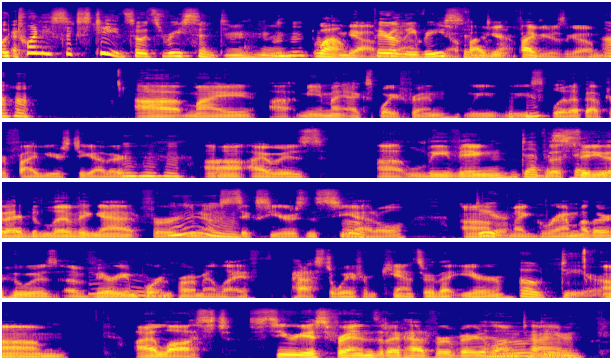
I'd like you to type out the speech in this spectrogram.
oh, 2016, so it's recent. Mhm. Mhm. Well, yeah fairly yeah, recent. five, yeah. year, five years ago Uh-huh. uh my uh, me and my ex-boyfriend we we Mhm. split up after five years together Mhm. uh i was uh leaving the city that i'd been living at for you know Mm. six years in seattle dear. um, my grandmother who was a very Mm. important part of my life passed away from cancer that year Oh dear. um i lost serious friends that i've had for a very long Oh, time dear.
